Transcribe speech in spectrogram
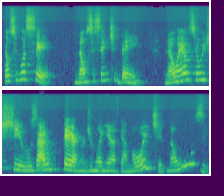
Então, se você não se sente bem, não é o seu estilo usar um terno de manhã até a noite, não use.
